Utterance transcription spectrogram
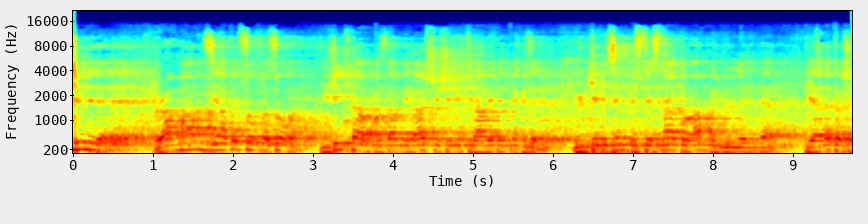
Şimdi de Rahman'ın ziyafet sofrası olan Yüce kitabımızdan bir aşçı şerif tilavet etmek üzere ülkemizin müstesna Kur'an bülbüllerinden Piyade Paşa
